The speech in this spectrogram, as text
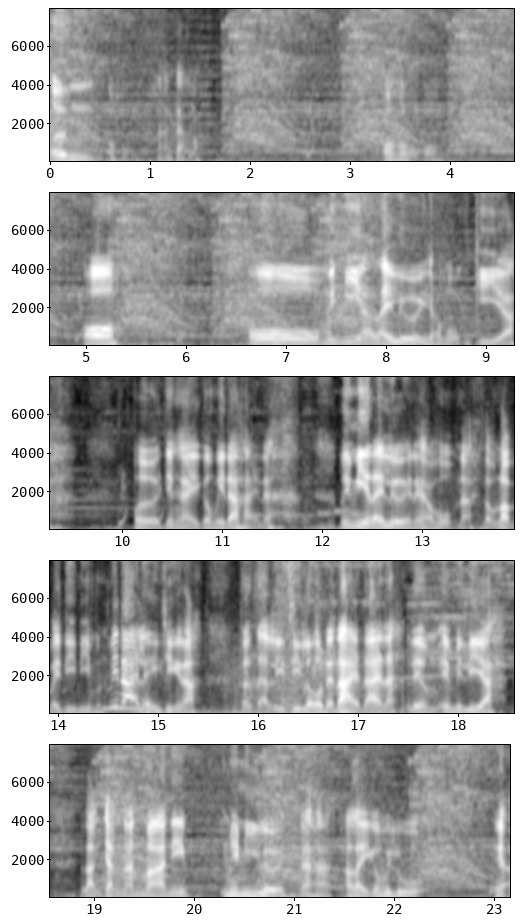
ปึ้งโอ้โหห้าดาวโอ้โหโอ้ โอ้ไม่มีอะไรเลยครับผมเกียร์เปิดยังไงก็ไม่ได้นะ ไม่มีอะไรเลยนะครับผมนะสำหรับไอดีนี้มันไม่ได้เลยจริงๆนะตั้งแต่รีซิโร่เนี่ยได้ได้นะเรียมเอมิเลีย หลังจากนั้นมานี่ไม่มีเลยนะฮะอะไรก็ไม่รู้เนี่ย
